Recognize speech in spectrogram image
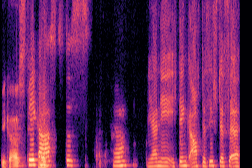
Begast. Begast, ja. das, ja. Ja, nee, ich denke auch, das ist das, äh,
